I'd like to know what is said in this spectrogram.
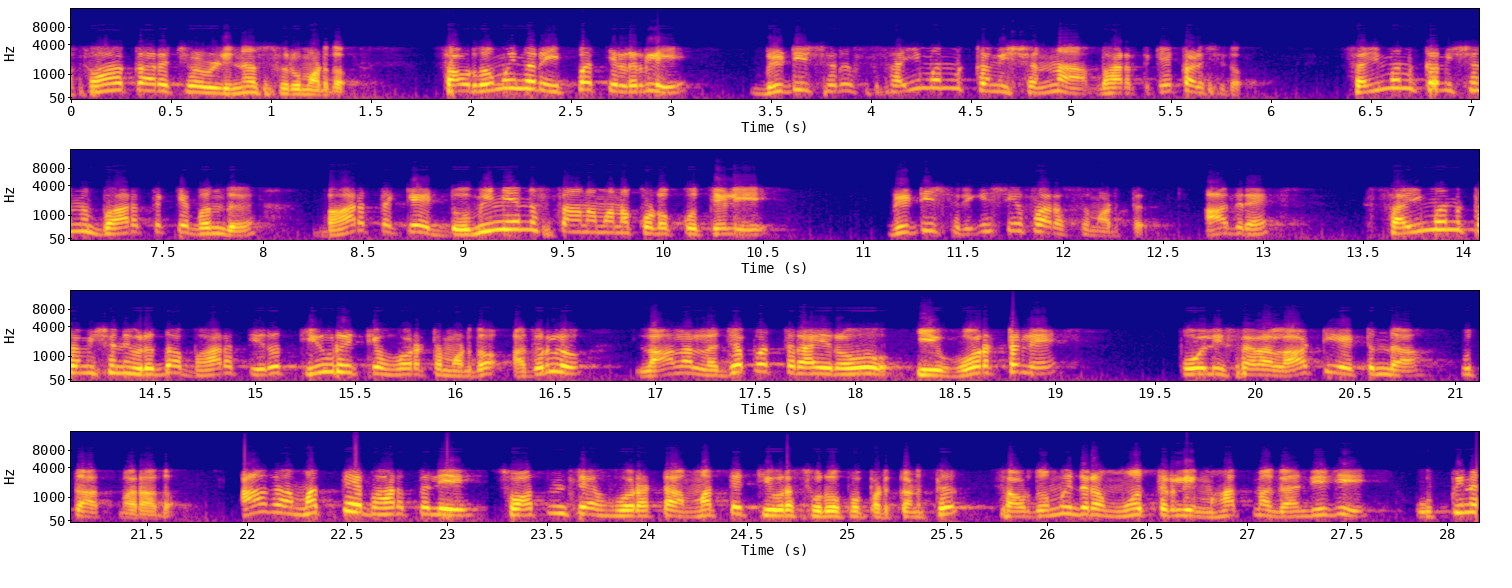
ಅಸಹಕಾರ ಚಳುವಳಿನ ಶುರು ಮಾಡಿದ್ರು ಸಾವಿರದ ಒಂಬೈನೂರ ಇಪ್ಪತ್ತೇಳರಲ್ಲಿ ಬ್ರಿಟಿಷರು ಸೈಮನ್ ಕಮಿಷನ್ನ ಭಾರತಕ್ಕೆ ಕಳಿಸಿದ್ರು ಸೈಮನ್ ಕಮಿಷನ್ ಭಾರತಕ್ಕೆ ಬಂದು ಭಾರತಕ್ಕೆ ಡೊಮಿನಿಯನ್ ಸ್ಥಾನಮಾನ ಕೊಡೋಕು ಅಂತೇಳಿ ಬ್ರಿಟಿಷರಿಗೆ ಶಿಫಾರಸು ಮಾಡ್ತದೆ ಆದ್ರೆ ಸೈಮನ್ ಕಮಿಷನ್ ವಿರುದ್ಧ ಭಾರತೀಯರು ತೀವ್ರ ರೀತಿಯ ಹೋರಾಟ ಮಾಡಿದ್ರು ಅದರಲ್ಲೂ ಲಾಲಾ ಲಜಪತ್ ರಾಯರವು ಈ ಹೋರಾಟಲೇ ಪೊಲೀಸರ ಲಾಠಿ ಏಟಿಂದ ಹುತಾತ್ಮರಾದ. ಆಗ ಮತ್ತೆ ಭಾರತದಲ್ಲಿ ಸ್ವಾತಂತ್ರ್ಯ ಹೋರಾಟ ಮತ್ತೆ ತೀವ್ರ ಸ್ವರೂಪ ಪಡ್ಕಣ್ತು ಸಾವಿರದ ಒಂಬೈನೂರ ಮೂವತ್ತರಲ್ಲಿ ಮಹಾತ್ಮ ಗಾಂಧೀಜಿ ಉಪ್ಪಿನ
